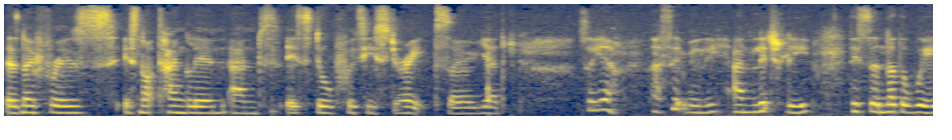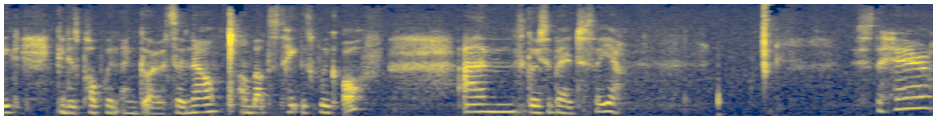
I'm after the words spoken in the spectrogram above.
there's no frizz it's not tangling and it's still pretty straight. So yeah so yeah that's it really. And literally this is another wig you can just pop in and go. So now i'm about to take this wig off and go to bed. So yeah. This is the hair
